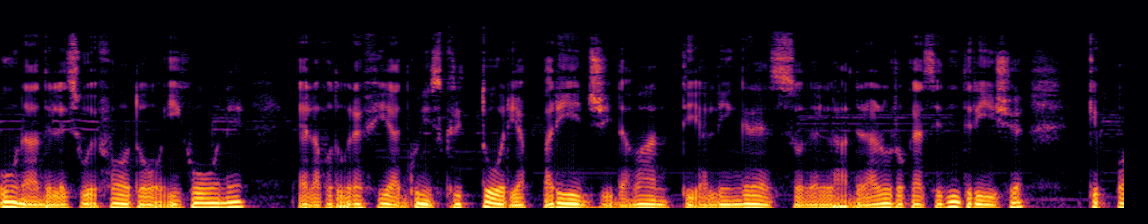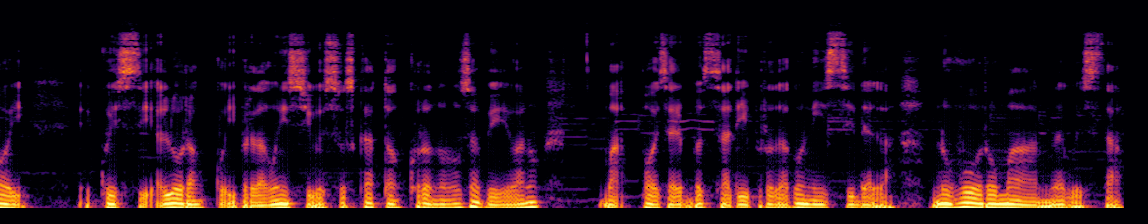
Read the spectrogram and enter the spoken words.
Una delle sue foto icone è la fotografia di alcuni scrittori a Parigi davanti all'ingresso della, della loro casa editrice che poi e questi allora i protagonisti di questo scatto ancora non lo sapevano ma poi sarebbero stati i protagonisti della Nouveau Roman, questa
